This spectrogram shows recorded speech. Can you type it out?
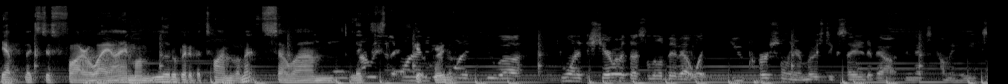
Yep, let's just fire away. I am on a little bit of a time limit, so um, let's, let's get through them. You, uh, you wanted to share with us a little bit about what you personally are most excited about in the next coming weeks.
